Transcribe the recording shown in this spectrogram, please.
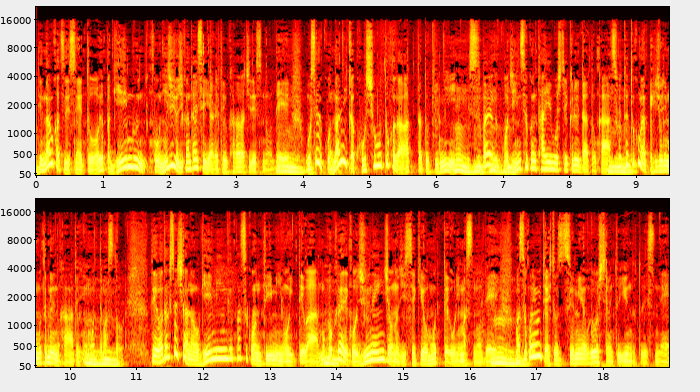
で、なおかつですね、とやっぱゲーム、こう24時間体制やられている方たちですので、おそらくこう何か故障とかがあったときに、素早くこう迅速に対応してくれるだとか、そういったところもやっぱり非常に求めるのかなというふうに思ってますと。で、私たちはあのゲーミングパソコンという意味においては、もう国内でこう10年以上の実績を持っておりますので、まあ、そこにおいては一つ強みを要しているというのとですね、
